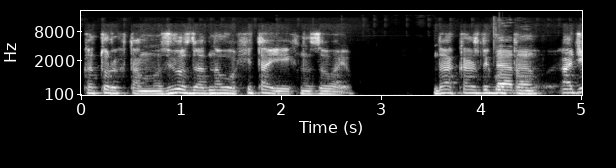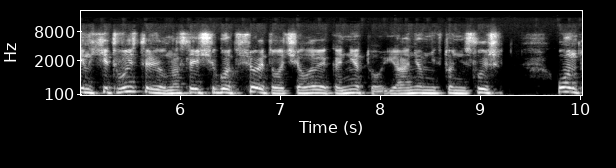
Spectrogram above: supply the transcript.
которых там звезды одного хита, я их называю. Да, каждый год да, там да. один хит выстрелил, на следующий год все этого человека нету, и о нем никто не слышит. Он,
